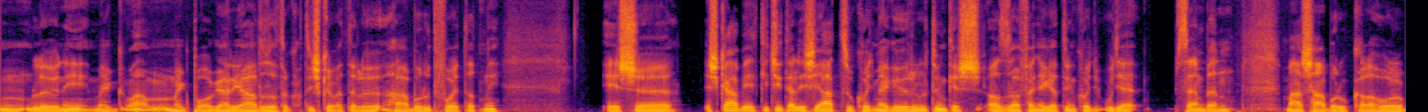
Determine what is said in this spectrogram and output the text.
mm, lőni, meg, meg polgári áldozatokat is követelő háborút folytatni, és és kb. egy kicsit el is játszuk, hogy megőrültünk, és azzal fenyegetünk, hogy ugye szemben más háborúkkal, ahol,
